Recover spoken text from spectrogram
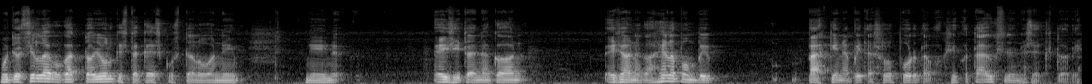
Mutta jos sillä kun katsoo julkista keskustelua, niin, niin ei sitä ainakaan, ei se ainakaan helpompi pähkinä pitäisi olla purtavaksi kuin tämä yksityinen sektori.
